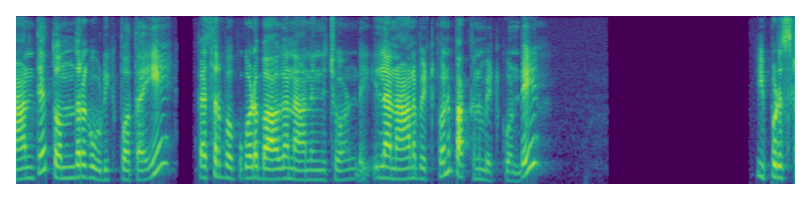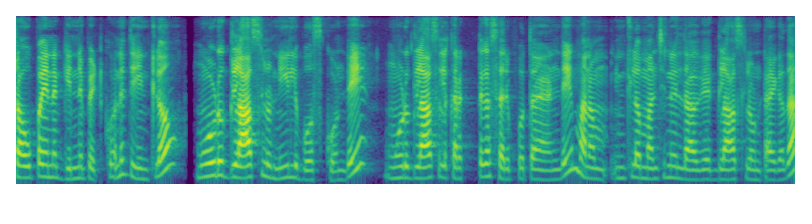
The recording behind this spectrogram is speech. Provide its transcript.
నానితే తొందరగా ఉడికిపోతాయి. పెసరపప్పు కూడా బాగా నానింది చూడండి. ఇలా నానబెట్టుకొని పక్కన పెట్టుకోండి. ఇప్పుడు స్టవ్ పైన గిన్నె పెట్టుకొని దీంట్లో మూడు గ్లాసులు నీళ్ళు పోసుకోండి. మూడు గ్లాసులు కరెక్ట్గా సరిపోతాయండి. మనం ఇంట్లో మంచినీళ్ళు తాగే గ్లాసులు ఉంటాయి కదా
